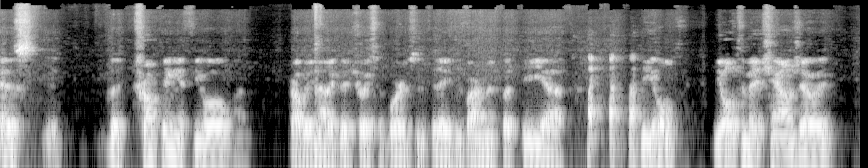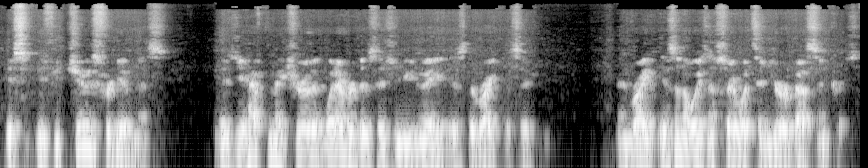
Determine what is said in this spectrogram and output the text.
as the, the trumping, if you will, probably not a good choice of words in today's environment, but the uh, the, ult- the ultimate challenge, though, is if you choose forgiveness, is you have to make sure that whatever decision you made is the right decision. And right isn't always necessarily what's in your best interest.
